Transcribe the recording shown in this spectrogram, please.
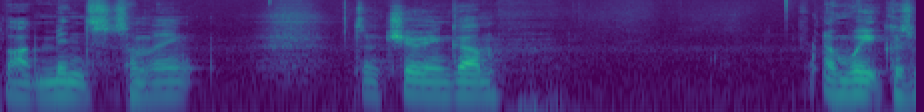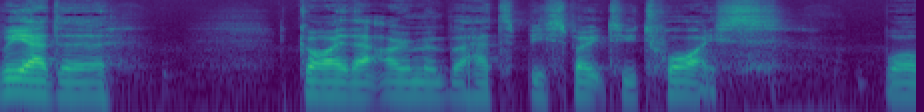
like mints or something, some chewing gum. And we, because we had a guy that I remember had to be spoke to twice while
